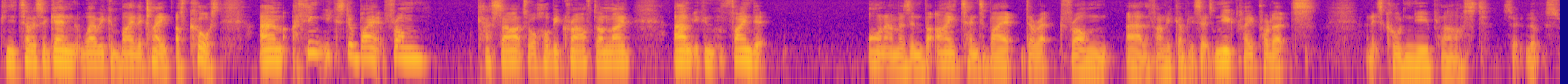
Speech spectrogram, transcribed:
Can you tell us again where we can buy the clay? Of course. Um, I think you can still buy it from Cass Art or Hobbycraft online. Um, you can find it on Amazon, but I tend to buy it direct from uh, the family company. So it's New Clay Products, and it's called Newplast. So it looks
